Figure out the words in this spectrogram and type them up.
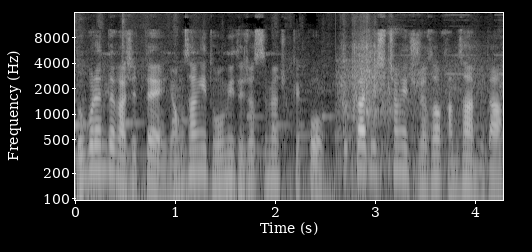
노브랜드 가실 때 영상이 도움이 되셨으면 좋겠고 끝까지 시청해주셔서 감사합니다.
